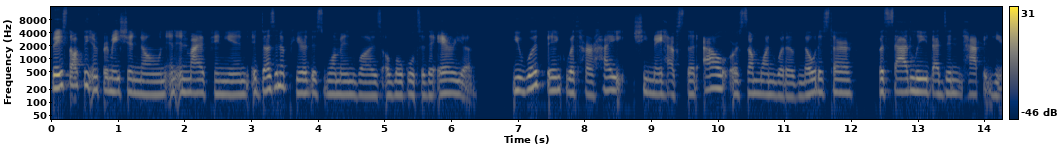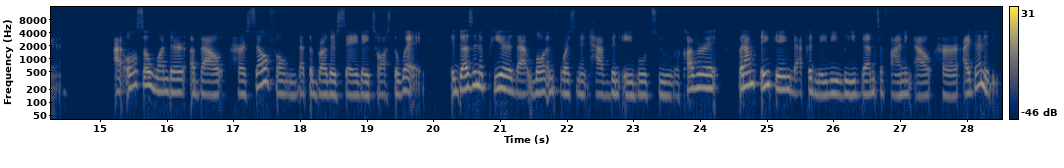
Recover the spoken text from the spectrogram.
Based off the information known, and in my opinion, it doesn't appear this woman was a local to the area. You would think with her height, she may have stood out or someone would have noticed her, but sadly, that didn't happen here. I also wonder about her cell phone that the brothers say they tossed away. It doesn't appear that law enforcement have been able to recover it, but I'm thinking that could maybe lead them to finding out her identity.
